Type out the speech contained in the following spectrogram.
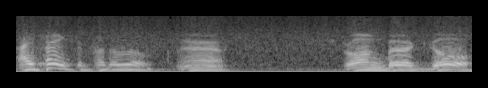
I thank them for the robe. Yeah. Strongbird go.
